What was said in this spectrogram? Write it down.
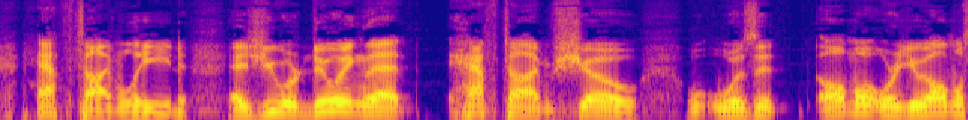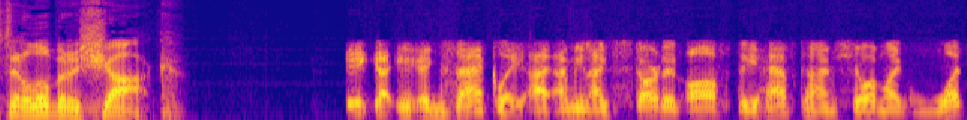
halftime lead. As you were doing that halftime show, was it almost were you almost in a little bit of shock? Exactly. I, I mean, I started off the halftime show. I'm like, what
